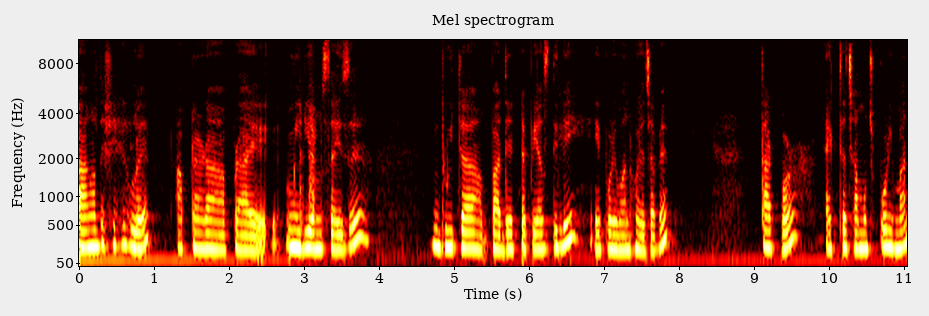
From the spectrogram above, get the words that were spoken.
বাংলাদেশে হলে আপনারা প্রায় মিডিয়াম সাইজের দুইটা বা দেড়টা পেঁয়াজ দিলেই এই পরিমাণ হয়ে যাবে। তারপর এক চা চামচ পরিমাণ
